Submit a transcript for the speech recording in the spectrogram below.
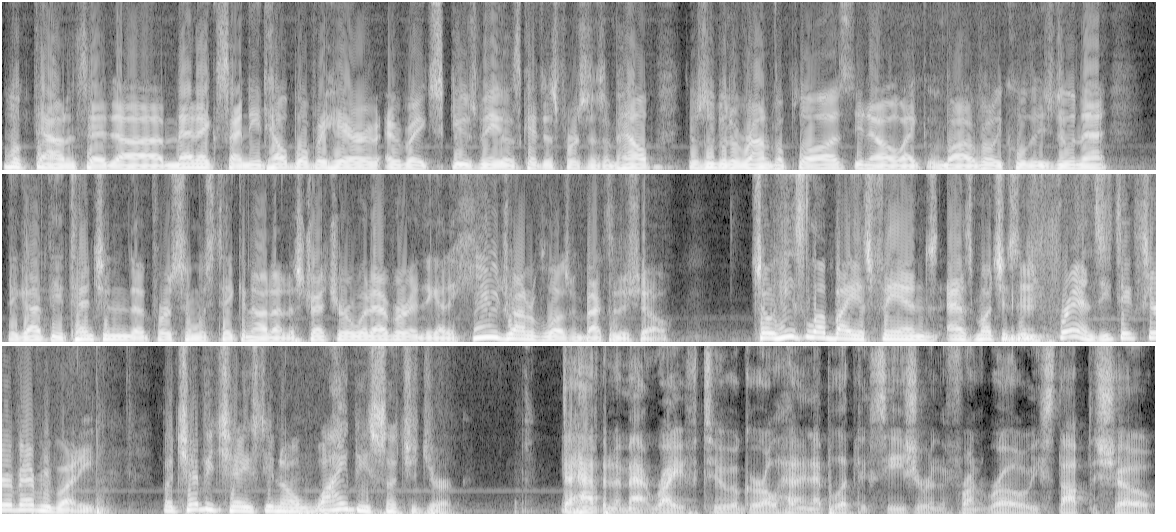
looked down, and said, uh, "Medics, I need help over here. Everybody, excuse me. Let's get this person some help." There was a little bit of round of applause. You know, like wow, really cool that he's doing that. They got the attention. The person was taken out on a stretcher or whatever, and they got a huge round of applause. Went back to the show. So he's loved by his fans as much as his friends. He takes care of everybody. But Chevy Chase, you know, why be such a jerk? That happened to Matt Rife too. A girl had an epileptic seizure in the front row. He stopped the show,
